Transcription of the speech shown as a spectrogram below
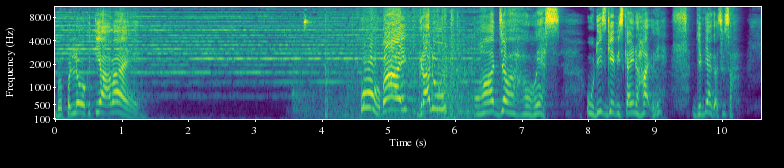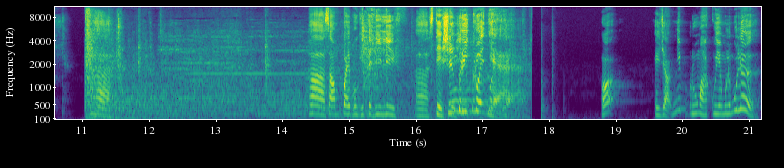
Berpeluh ketiak bye? Oh bye. Gerak lu Oh ajar Oh yes. Oh this game is kind of hard eh? Game ni agak susah. Ha. Ha, sampai pun kita di lift. Ha, station, berikutnya. Oh, eh jap, ni rumah aku yang mula-mula.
